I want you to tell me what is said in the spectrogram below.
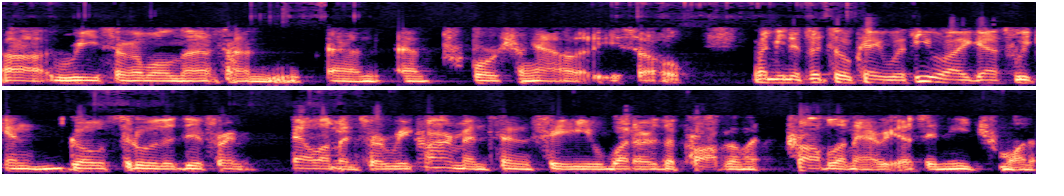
uh, reasonableness, and, and, and proportionality. So, I mean, if it's okay with you, I guess we can go through the different elements or requirements and see what are the problem problem areas in each one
